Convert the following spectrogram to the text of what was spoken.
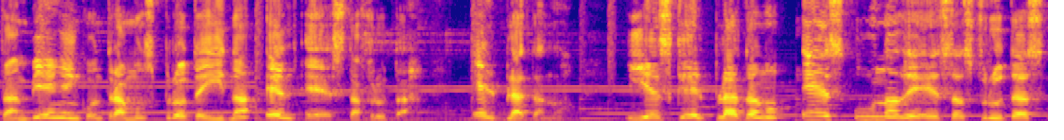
también encontramos proteína en esta fruta, el plátano. Y es que el plátano es una de esas frutas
